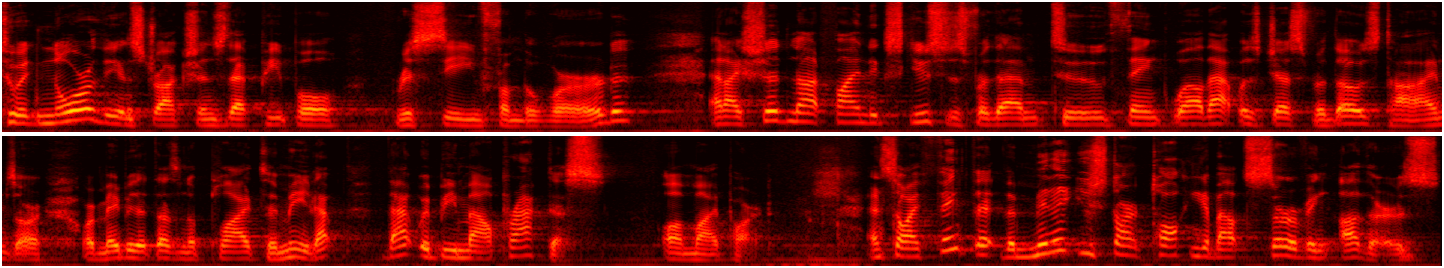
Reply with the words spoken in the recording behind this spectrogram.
to ignore the instructions that people receive from the word. And I should not find excuses for them to think, well, that was just for those times, or, or maybe that doesn't apply to me. That, that would be malpractice on my part. And so I think that the minute you start talking about serving others,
